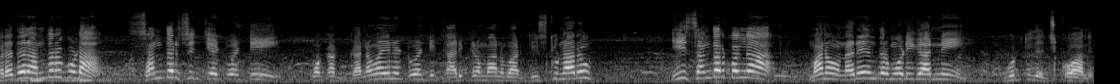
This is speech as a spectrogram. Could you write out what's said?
ప్రజలందరూ కూడా సందర్శించేటువంటి ఒక ఘనమైనటువంటి కార్యక్రమాన్ని వారు తీసుకున్నారు. ఈ సందర్భంగా మనం నరేంద్ర మోడీ గారిని గుర్తు తెచ్చుకోవాలి.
